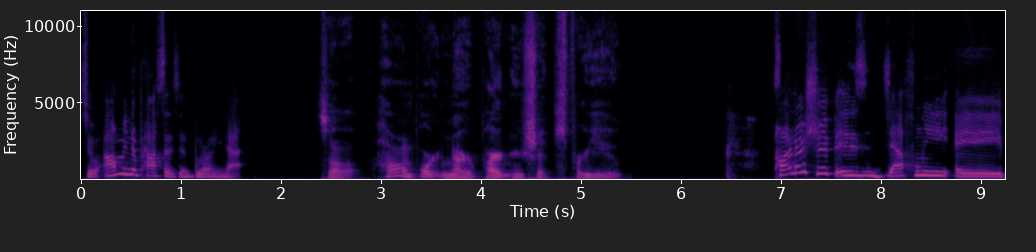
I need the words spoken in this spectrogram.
So I'm in the process of growing that. So how important are partnerships for you? Partnership is definitely a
